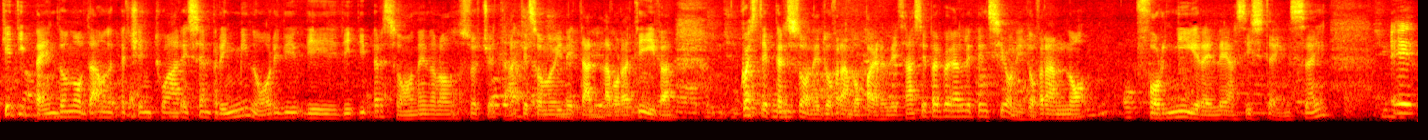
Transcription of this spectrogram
che dipendono da una percentuale sempre minore di, di, di persone nella nostra società che sono in età lavorativa. Queste persone dovranno pagare le tasse per pagare le pensioni dovranno fornire le assistenze e eh,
